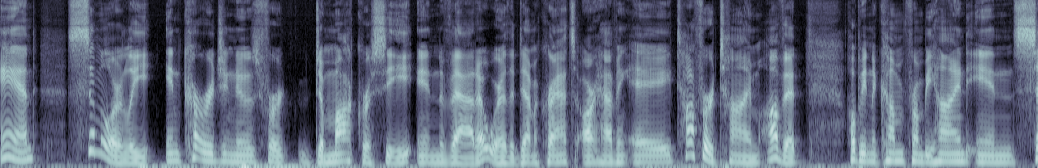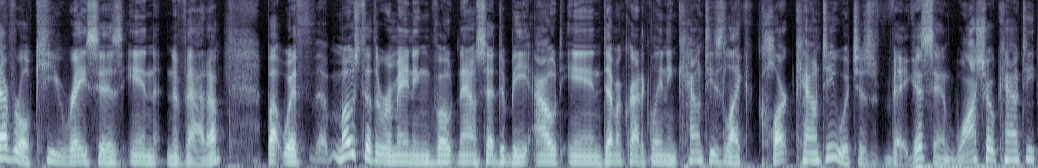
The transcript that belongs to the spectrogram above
And similarly, encouraging news for democracy in Nevada, where the Democrats are having a tougher time of it, hoping to come from behind in several key races in Nevada. But with most of the remaining vote now said to be out in Democratic leaning counties like Clark County, which is Vegas, and Washoe County,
